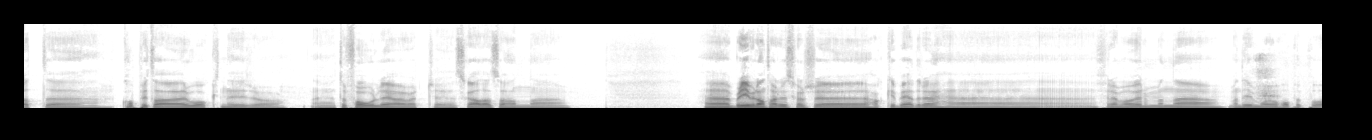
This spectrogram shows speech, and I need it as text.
at uh, Kopitar Walkner og uh, Toffoli har vært uh, skada, så han eh, blir vel antageligvis kanskje hakket bedre fremover. Men, men de må jo håpe på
